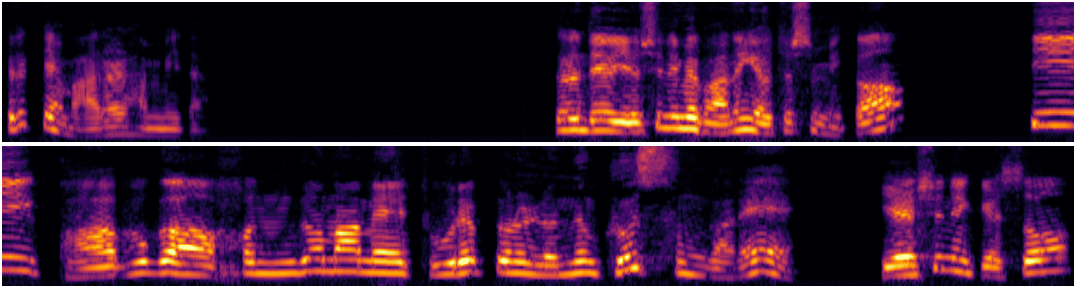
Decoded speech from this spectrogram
그렇게 말을 합니다. 그런데 예수님의 반응이 어떻습니까? 이 과부가 헌금함에 두 랩돈을 넣는 그 순간에 예수님께서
